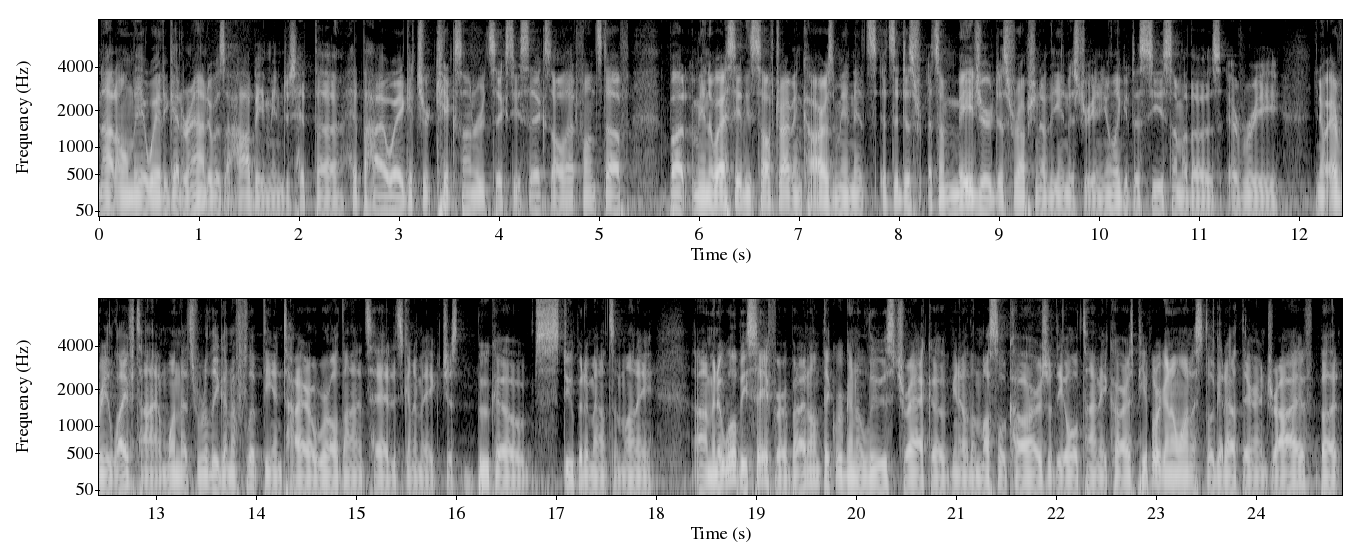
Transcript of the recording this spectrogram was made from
not only a way to get around; it was a hobby. I mean, just hit the hit the highway, get your kicks on Route 66, all that fun stuff. But I mean, the way I see these self-driving cars, I mean, it's it's a dis- it's a major disruption of the industry, and you only get to see some of those every you know every lifetime. One that's really going to flip the entire world on its head. It's going to make just buco stupid amounts of money. Um, and it will be safer, but I don't think we're going to lose track of you know the muscle cars or the old timey cars. People are going to want to still get out there and drive, but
